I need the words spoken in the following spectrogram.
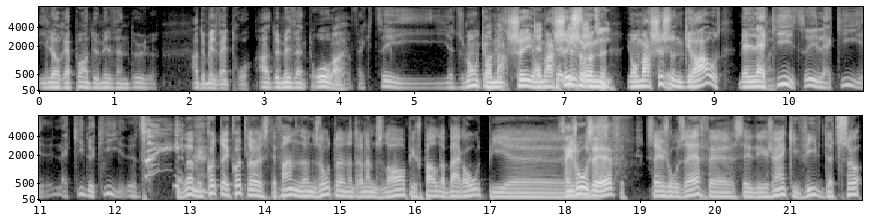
Il l'aurait pas en 2022. là. En 2023. En 2023. là. Ouais. Fait que, tu sais, il y a du monde qui Ouais, ont marché. Ils ont marché sur une. Ils ont marché sur une grâce, mais l'acquis, tu sais, l'acquis, l'acquis de qui? Ben là, mais écoute, écoute là, Stéphane, là, nous autres, euh, Notre-Dame-du-Nord, puis je parle de Barrault, puis... euh, Saint-Joseph. Saint-Joseph, euh, c'est des gens qui vivent de ça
